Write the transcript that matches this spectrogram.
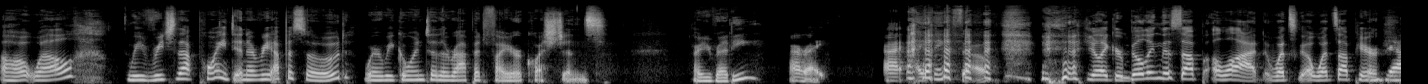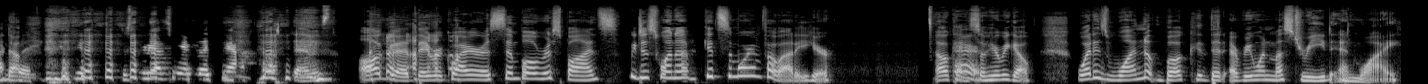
Oh, well, We've reached that point in every episode where we go into the rapid fire questions. Are you ready? All right. I, I think so. You're like you're building this up a lot. What's what's up here? Exactly. No. Just ask me like math questions. All good. They require a simple response. We just want to get some more info out of here. Okay, sure. so here we go. What is one book that everyone must read and why?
